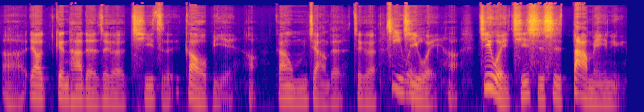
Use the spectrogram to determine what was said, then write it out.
呃，要跟他的这个妻子告别。哈，刚刚我们讲的这个纪伟，哈，纪伟其实是大美女，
